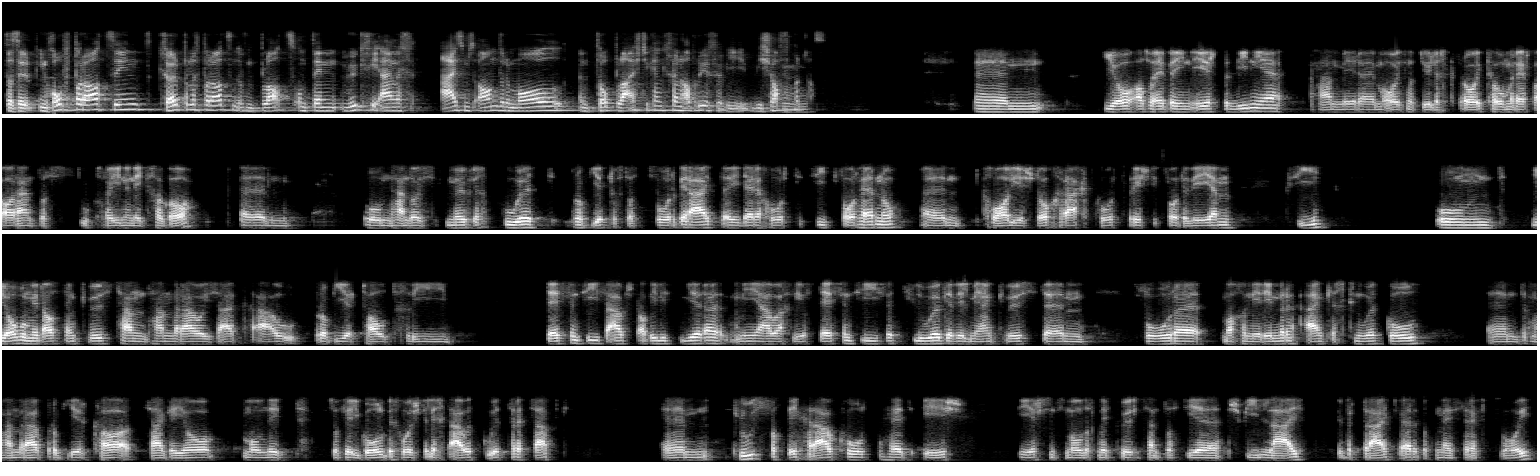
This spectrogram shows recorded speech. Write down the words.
dass ihr im Kopf parat sind, körperlich parat sind auf dem Platz und dann wirklich eigentlich eins ums andere Mal eine Top-Leistung können abrufen Wie, wie schafft man mhm. das? Ähm, ja, also eben in erster Linie haben wir ähm, uns natürlich gefreut, als wir erfahren haben, dass die Ukraine nicht gehen kann. Ähm, und haben uns möglichst gut probiert, auf das zu vorbereiten in dieser kurzen Zeit vorher noch. Ähm, die Quali ist doch recht kurzfristig vor der WM gewesen. Und ja, wo wir das dann gewusst haben, haben wir uns einfach auch probiert, halt ein bisschen defensiv auch zu stabilisieren, mehr auch ein bisschen auf Defensive zu schauen, weil wir haben gewusst, ähm, vorne machen wir immer eigentlich genug Goal. Ähm, darum haben wir auch probiert, zu sagen, ja, mal nicht so viel Goal bekommen, ist vielleicht auch ein gutes Rezept. Ähm, plus, was sicher auch geholfen hat, ist erstens mal, dass wir gewusst haben, dass die Spiele live übertragen werden auf dem SRF 2.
